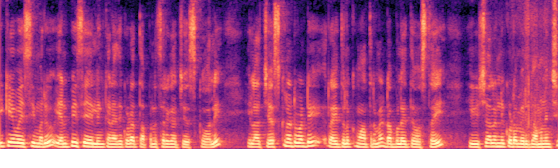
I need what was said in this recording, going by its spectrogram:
ఈకేవైసీ మరియు ఎన్పిసిఐ లింక్ అనేది కూడా తప్పనిసరిగా చేసుకోవాలి. ఇలా చేసుకున్నటువంటి రైతులకు మాత్రమే డబ్బులు అయితే వస్తాయి. ఈ విషయాలన్నీ కూడా మీరు గమనించి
